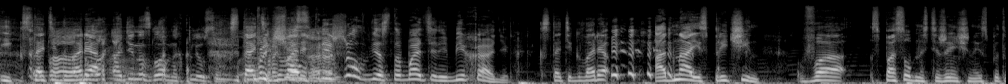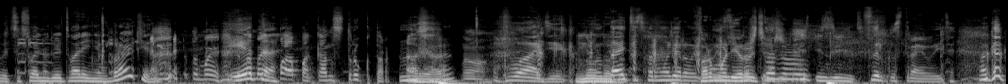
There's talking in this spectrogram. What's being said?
И, кстати Это говоря, один из главных плюсов. Кстати Пришел, говоря- пришел вместо матери механик. кстати говоря, одна из причин в способности женщины испытывать сексуальное удовлетворение в браке, Это мой, это Это- мой папа, конструктор. ну, Ага. О, Владик, Ну, ну, ну, дайте сформулировать. Формулируйте. Ну, что же вы Извините. цирк устраиваете? Ну, как,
